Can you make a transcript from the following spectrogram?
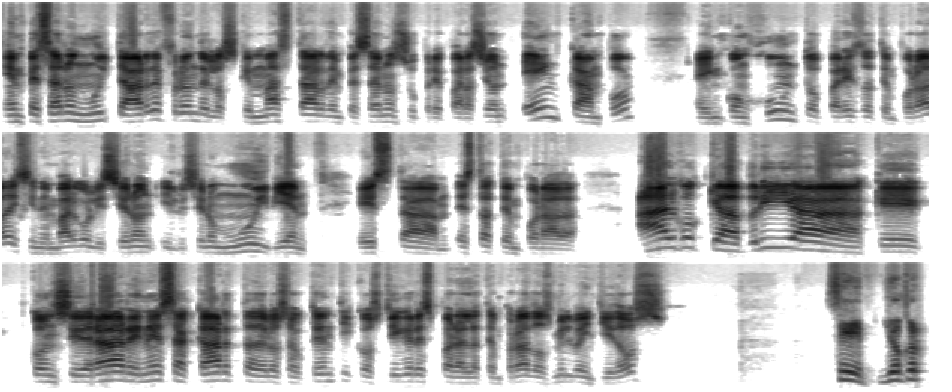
Empezaron muy tarde, fueron de los que más tarde empezaron su preparación en campo, en conjunto para esta temporada y sin embargo lo hicieron y lo hicieron muy bien esta, esta temporada. Algo que habría que considerar en esa carta de los auténticos Tigres para la temporada 2022. Sí, yo creo,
